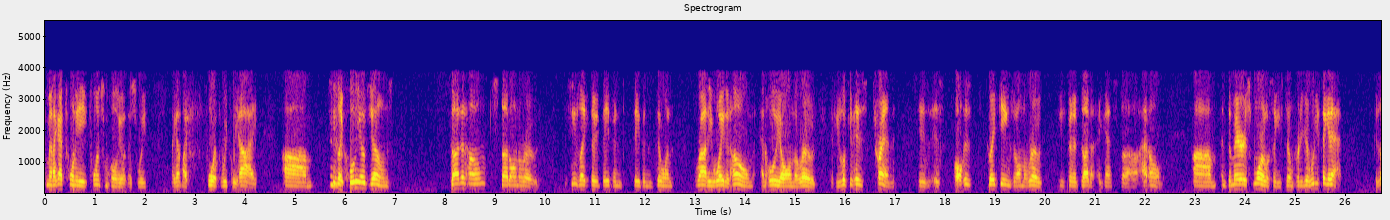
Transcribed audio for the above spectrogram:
I mean, I got 28 points from Julio this week. I got my fourth weekly high. Um, seems Mhm. like Julio Jones, stud at home, stud on the road. It seems like they, they've been they've been doing Roddy White at home and Julio on the road. If you look at his trend, his, his all his great games are on the road. He's been a dud against uh, at home. Um, and Denarius Moore looks like he's doing pretty good. What do you think of that? Because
